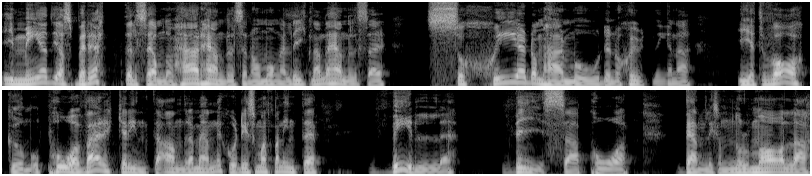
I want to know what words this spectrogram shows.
i medias berättelse om de här händelserna och många liknande händelser så sker de här morden och skjutningarna i ett vakuum och påverkar inte andra människor. Det är som att man inte vill visa på den liksom normala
